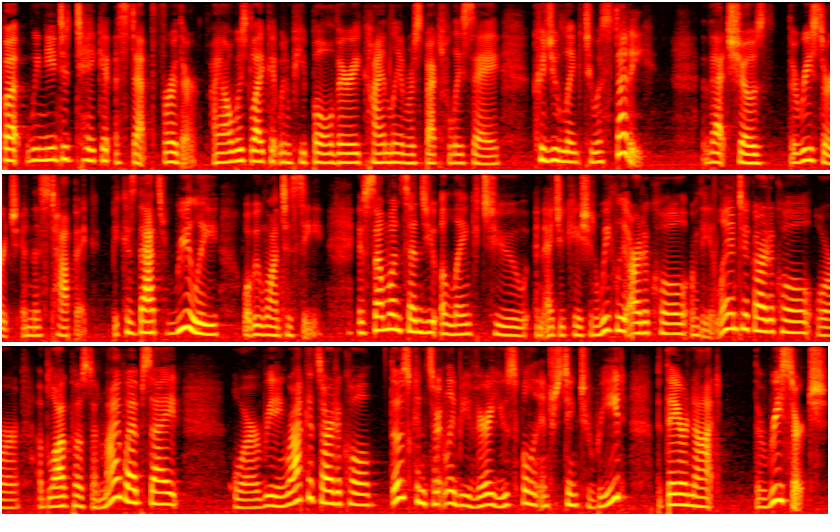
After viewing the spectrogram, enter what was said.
But we need to take it a step further. I always like it when people very kindly and respectfully say, could you link to a study that shows the research in this topic? Because that's really what we want to see. If someone sends you a link to an Education Weekly article, or the Atlantic article, or a blog post on my website, or Reading Rockets article, those can certainly be very useful and interesting to read, but they are not the research.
